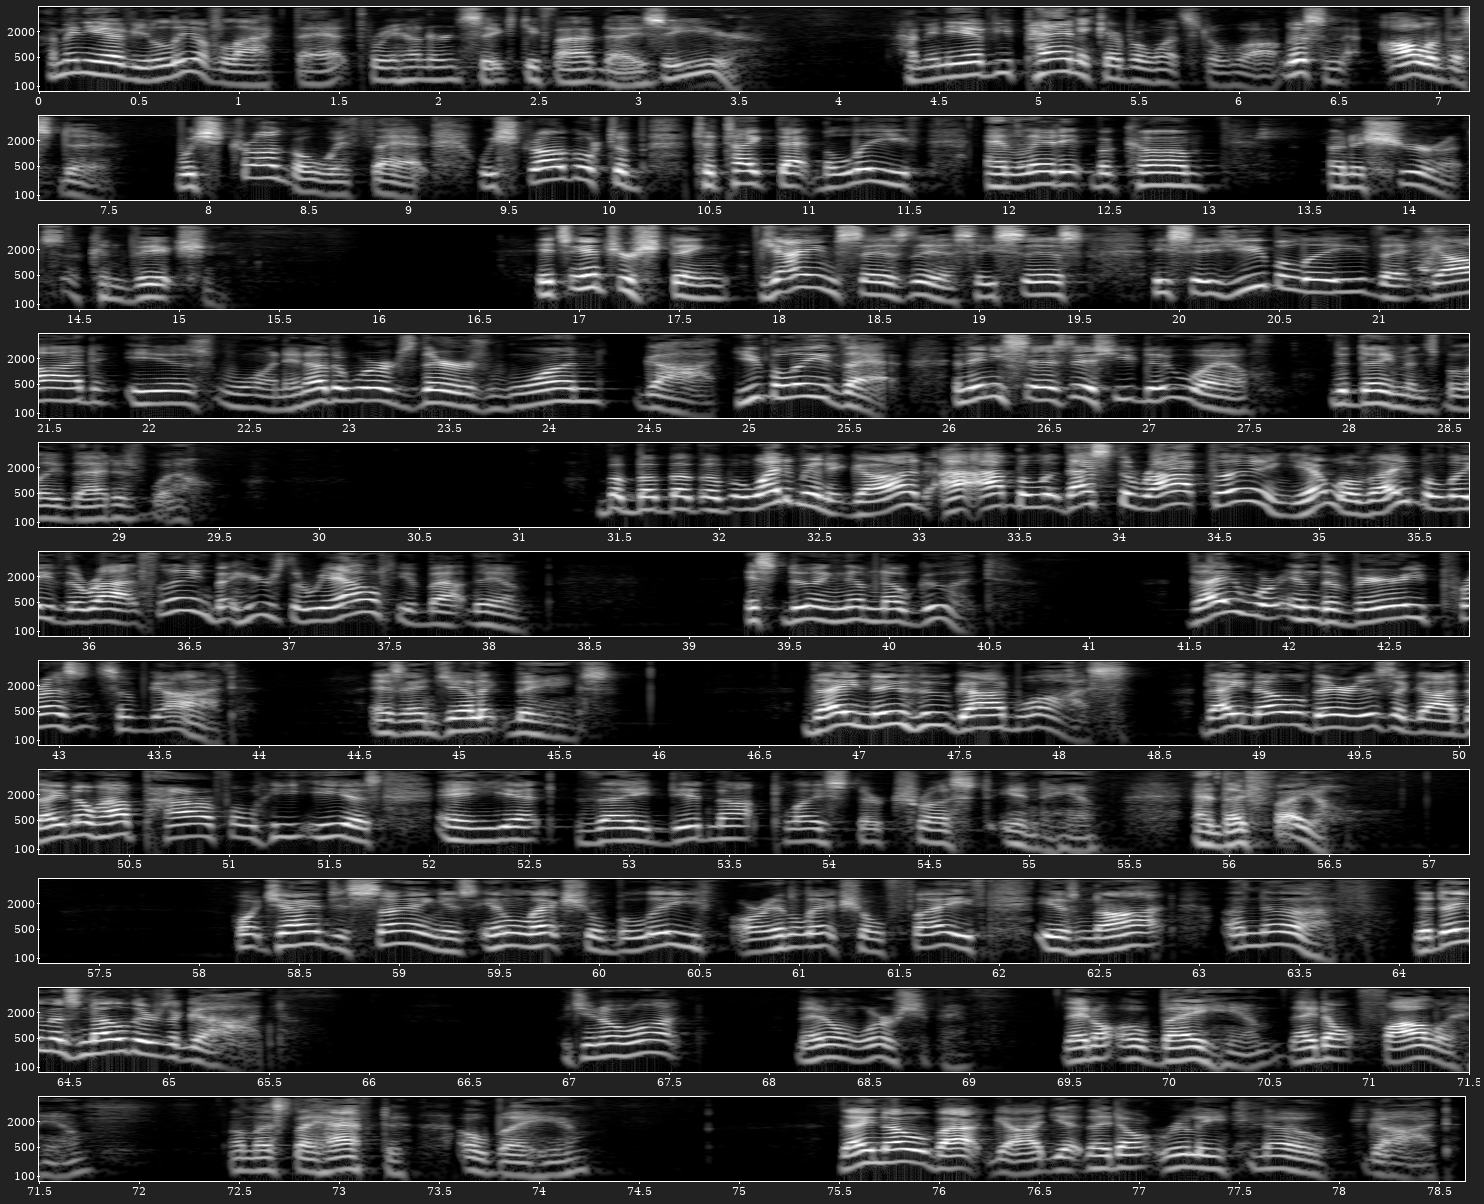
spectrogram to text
How many of you live like that 365 days a year? How many of you panic every once in a while? Listen, all of us do. We struggle with that. We struggle to, to take that belief and let it become an assurance, a conviction. It's interesting. James says this. He says, he says, You believe that God is one. In other words, there's one God. You believe that. And then he says this, you do well. The demons believe that as well. But, but, but, but, but wait a minute, God. I, I believe that's the right thing. Yeah, well, they believe the right thing, but here's the reality about them it's doing them no good. They were in the very presence of God as angelic beings. They knew who God was. They know there is a God. They know how powerful He is, and yet they did not place their trust in Him, and they fail. What James is saying is intellectual belief or intellectual faith is not enough. The demons know there's a God. But you know what? They don't worship Him, they don't obey Him, they don't follow Him unless they have to obey Him. They know about God, yet they don't really know God.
